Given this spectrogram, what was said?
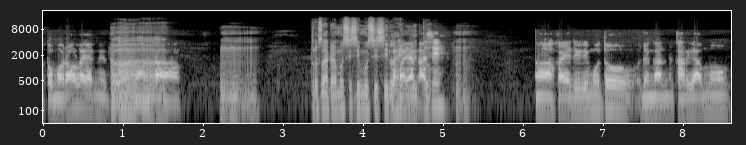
Tomorrowland itu Ah. mantap Terus ada musisi-musisi lain gitu. gak sih Mm-mm. nah, kayak dirimu tuh dengan karyamu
